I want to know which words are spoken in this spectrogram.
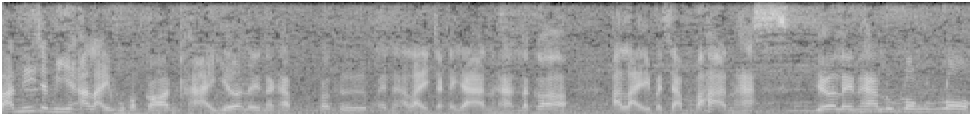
ร้านนี้จะมีอะไหล่อุปกรณ์ขายเยอะเลยนะครับ ก็คือเป็นอะไหล่จักรยานนะฮะแล้วก็อะไหล่ประจำบ้านฮะเยอะเลยนะฮะรูปลงโลก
